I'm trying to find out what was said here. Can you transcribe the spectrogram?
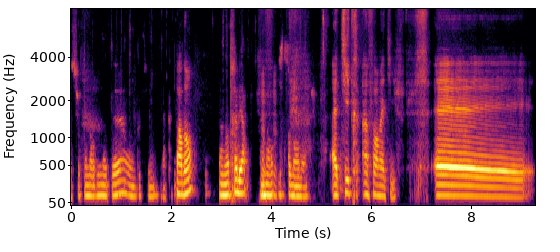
sur ton ordinateur. Pardon? Non, Très bien. Un enregistrement. À titre informatif. Et...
